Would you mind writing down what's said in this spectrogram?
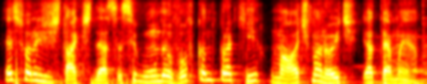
Esses foram os destaques dessa segunda. Eu vou ficando por aqui. Uma ótima noite e até amanhã.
